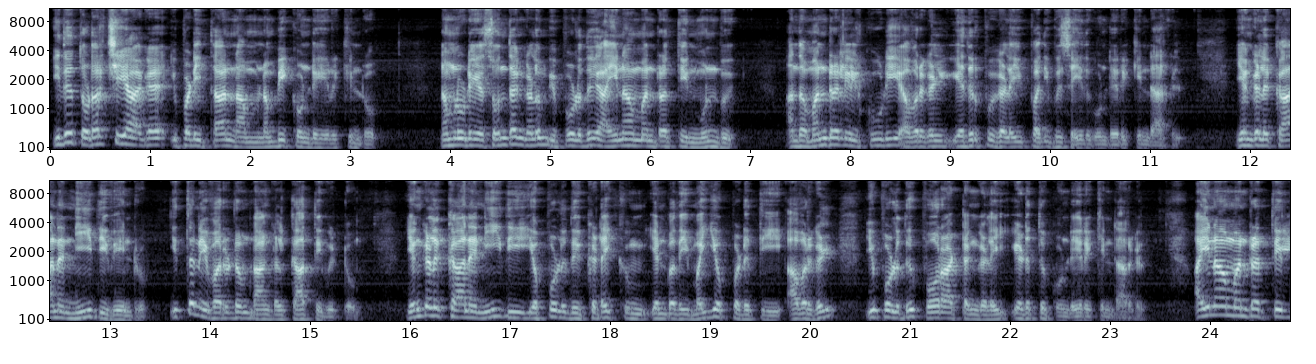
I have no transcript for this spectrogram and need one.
இது தொடர்ச்சியாக இப்படித்தான் நாம் நம்பிக்கொண்டு இருக்கின்றோம். நம்மளுடைய சொந்தங்களும் இப்பொழுது ஐநா மன்றத்தின் முன்பு அந்த மன்றலில் கூடி அவர்கள் எதிர்ப்புகளை பதிவு செய்து கொண்டிருக்கின்றார்கள். எங்களுக்கான நீதி வேண்டும். இத்தனை வருடம் நாங்கள் காத்துவிட்டோம் எங்களுக்கான நீதி எப்பொழுது கிடைக்கும் என்பதை மையப்படுத்தி அவர்கள் இப்பொழுது போராட்டங்களை எடுத்துக்கொண்டு இருக்கின்றார்கள் ஐநா மன்றத்தில்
